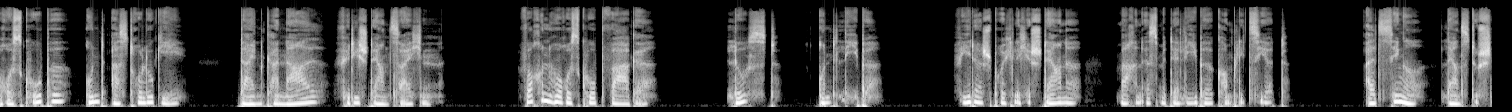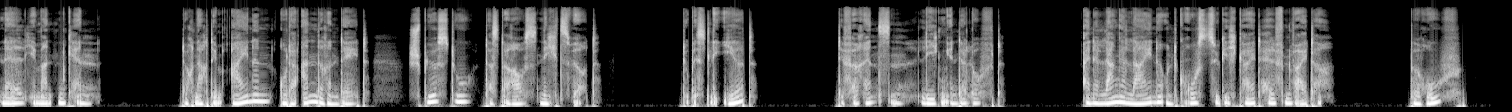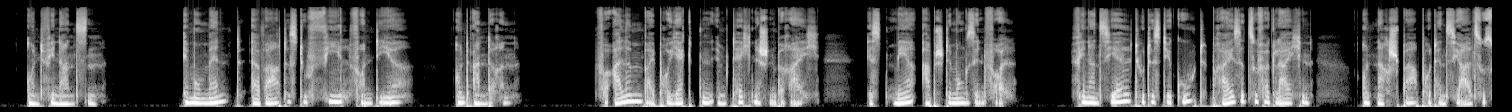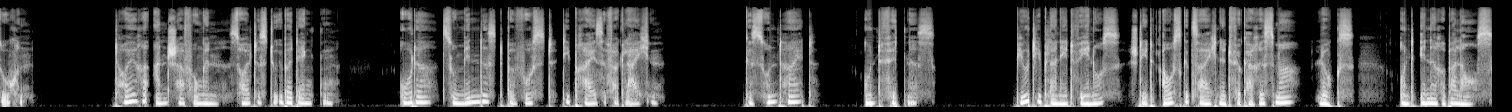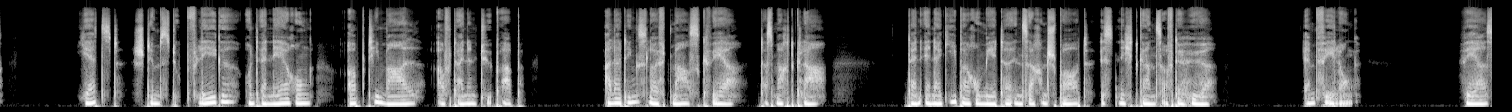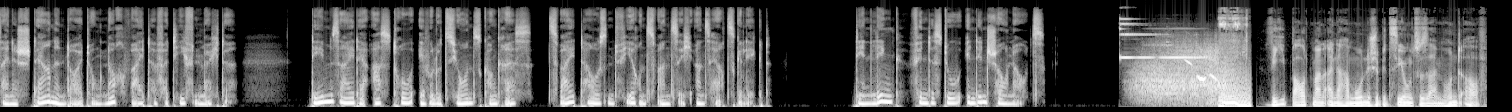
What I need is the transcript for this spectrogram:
Horoskope und Astrologie. Dein Kanal für die Sternzeichen. Wochenhoroskop Waage. Lust und Liebe. Widersprüchliche Sterne machen es mit der Liebe kompliziert. Als Single lernst du schnell jemanden kennen. Doch nach dem einen oder anderen Date spürst du, dass daraus nichts wird. Du bist liiert, Differenzen liegen in der Luft. Eine lange Leine und Großzügigkeit helfen weiter. Beruf und Finanzen. Im Moment erwartest du viel von dir und anderen. Vor allem bei Projekten im technischen Bereich ist mehr Abstimmung sinnvoll. Finanziell tut es dir gut, Preise zu vergleichen und nach Sparpotenzial zu suchen. Teure Anschaffungen solltest du überdenken oder zumindest bewusst die Preise vergleichen. Gesundheit und Fitness. Beautyplanet Venus steht ausgezeichnet für Charisma, Lux und innere Balance. Jetzt stimmst du Pflege und Ernährung optimal auf deinen Typ ab. Allerdings läuft Mars quer, das macht klar. Energiebarometer in Sachen Sport ist nicht ganz auf der Höhe. Empfehlung. Wer seine Sternendeutung noch weiter vertiefen möchte, dem sei der Astro-Evolutionskongress 2024 ans Herz gelegt. Den Link findest du in den Show Notes. Wie baut man eine harmonische Beziehung zu seinem Hund auf?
